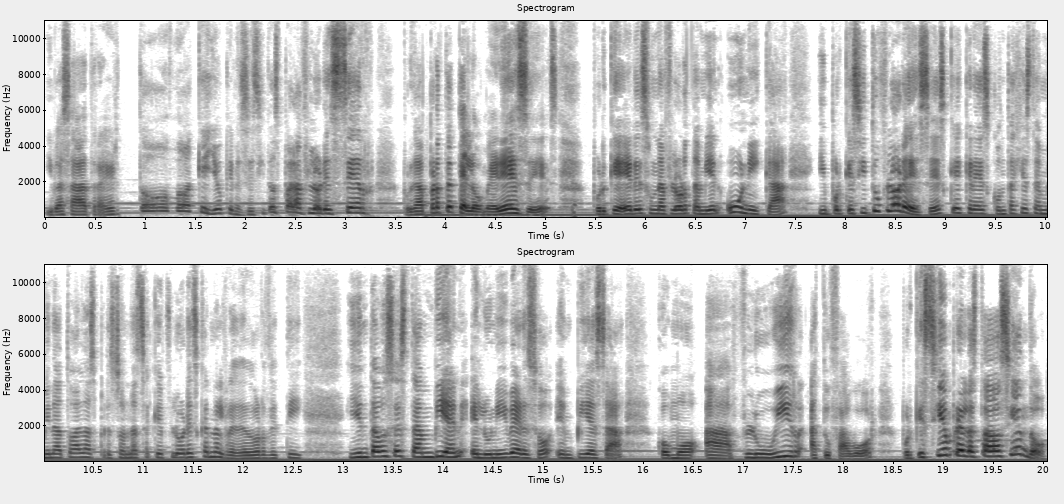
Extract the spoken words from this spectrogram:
y vas a atraer todo aquello que necesitas para florecer, porque aparte te lo mereces, porque eres una flor también única y porque si tú floreces, ¿qué crees? Contagias también a todas las personas a que florezcan alrededor de ti. Y entonces también el universo empieza como a fluir a tu favor, porque siempre lo ha estado haciendo.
